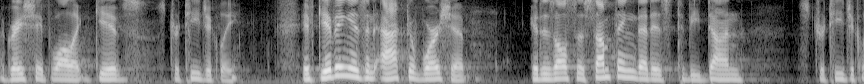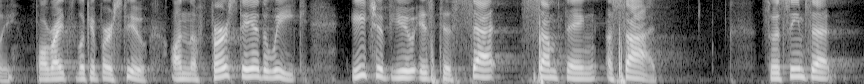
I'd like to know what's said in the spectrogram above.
A grace shaped wallet gives strategically. If giving is an act of worship, it is also something that is to be done strategically. Paul writes, look at verse 2. On the first day of the week, each of you is to set something aside. So it seems that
